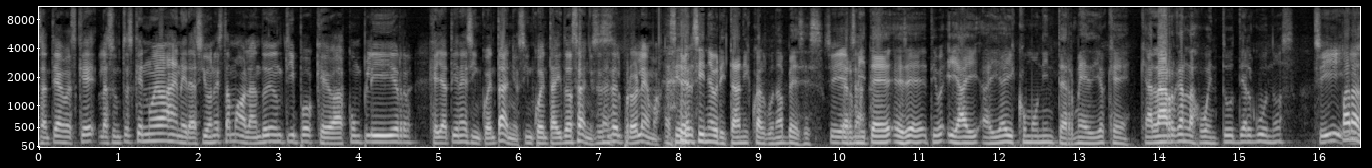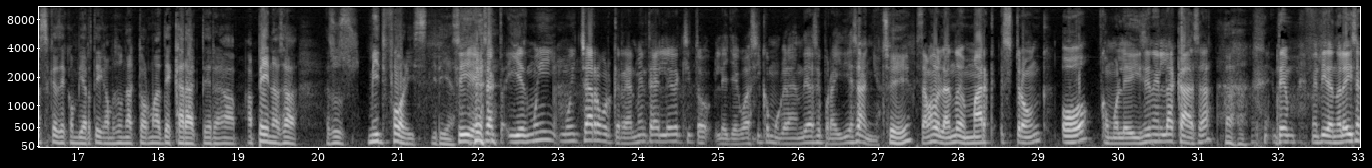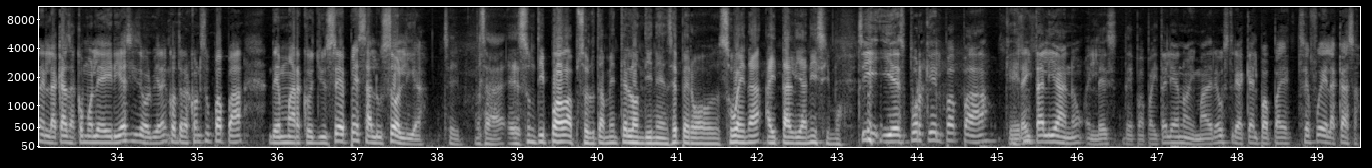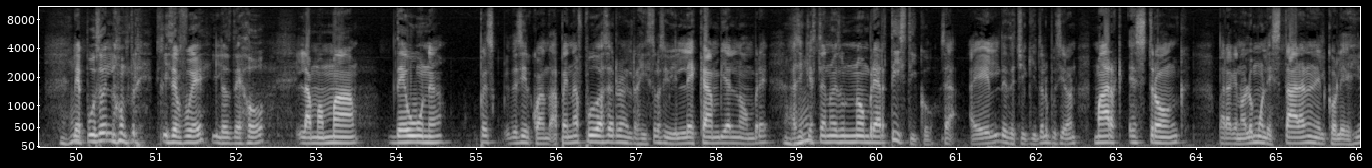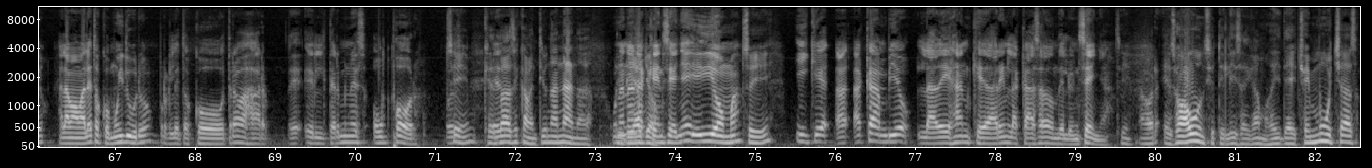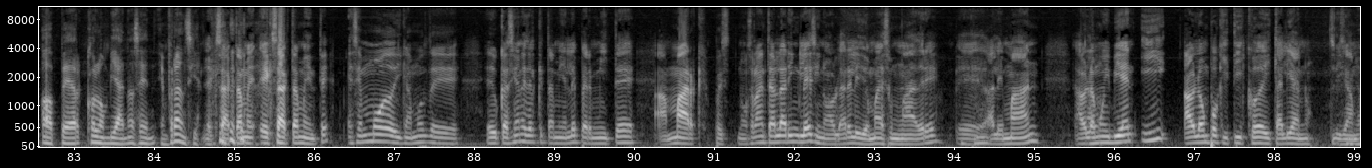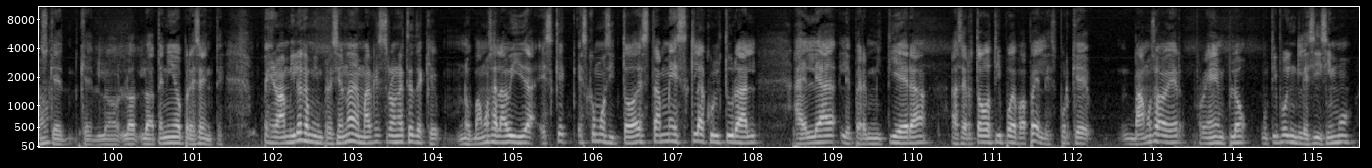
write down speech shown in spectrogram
Santiago, es que el asunto es que nueva generación estamos hablando de un tipo que va a cumplir, que ya tiene 50 años, 52 años, ese es el problema. Así es el cine británico algunas veces. Sí, Permite ese tipo. Y hay, ahí hay como un intermedio que, que alargan la juventud de algunos Sí, para que se convierta, digamos, un actor más de carácter a- apenas a, a sus mid-40s, diría. Sí, exacto. Y es muy, muy charro porque realmente a él el éxito le llegó así como grande hace por ahí 10 años. Sí. Estamos hablando de Mark Strong o, como le dicen en la casa, de, mentira, no le dicen en la casa, como le diría si se volviera a encontrar con su papá, de Marco Giuseppe Salusolia. Sí, o sea, es un tipo absolutamente londinense, pero suena a italianísimo. Sí, y es porque el papá, que era italiano, él es de papá italiano y madre austriaca, el papá se fue de la casa. Le puso el nombre y se fue y los dejó. La mamá de una, pues, es decir, cuando apenas pudo hacerlo en el registro civil, le cambia el nombre. Así que este no es un nombre artístico. O sea, a él desde chiquito le pusieron Mark Strong para que no lo molestaran en el colegio. A la mamá le tocó muy duro porque le tocó trabajar. eh, El término es au pair. Sí, que es es básicamente una nana. Una nana yo. que enseña idioma Sí, y que a, a cambio la dejan quedar en la casa donde lo enseña. sí. Ahora, eso aún se utiliza, digamos. De hecho, hay muchas au pair colombianas en, en Francia. Exactamente, exactamente. Ese modo, digamos, de educación es el que también le permite a Mark, pues no solamente hablar inglés, sino hablar el idioma de su madre, eh, alemán, habla muy bien y habla un poquitico de italiano, Sí, digamos, señor. que, que lo, lo- lo ha tenido presente. Pero a mí lo que me impresiona de Mark Strong antes de que nos vamos a la vida es que es como si toda esta mezcla cultural a él le, le permitiera hacer todo tipo de papeles, porque vamos a ver, por ejemplo, un tipo inglesísimo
